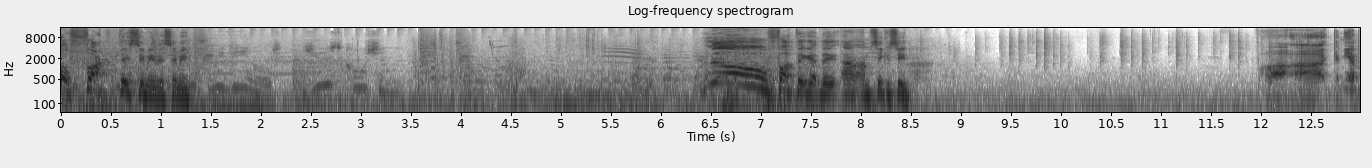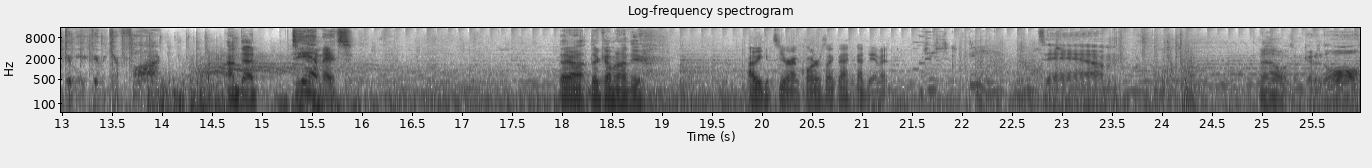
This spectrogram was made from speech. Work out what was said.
Oh fuck! They see me. They see me. Use caution. No! Fuck! They got. They. Uh, I'm CQC. Fuck! Get me up! Get me! Up! Get me! Get, fuck! I'm dead. Damn it! They're uh, they're coming on to you. Oh, you can see around corners like that? God damn it. Disc B. dropped. Damn. That wasn't good at all.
